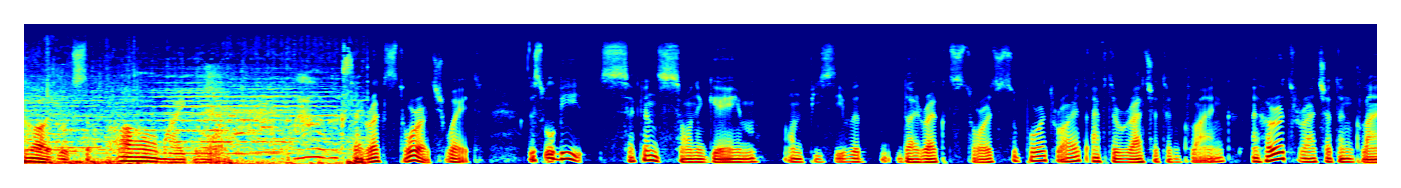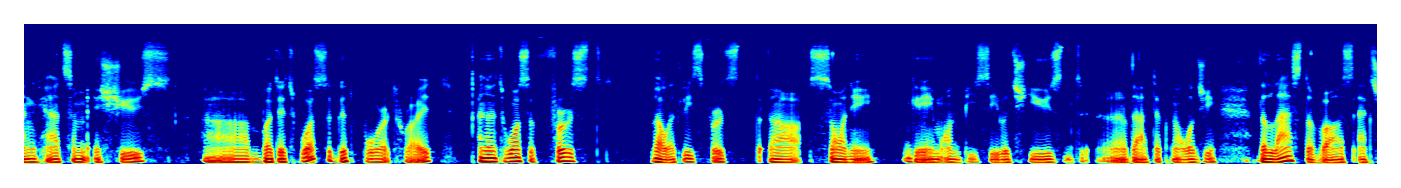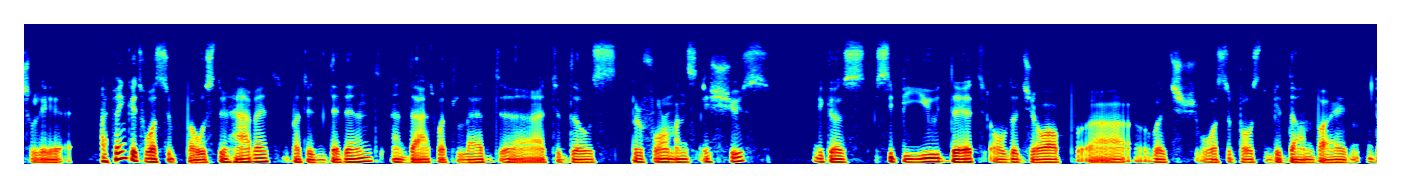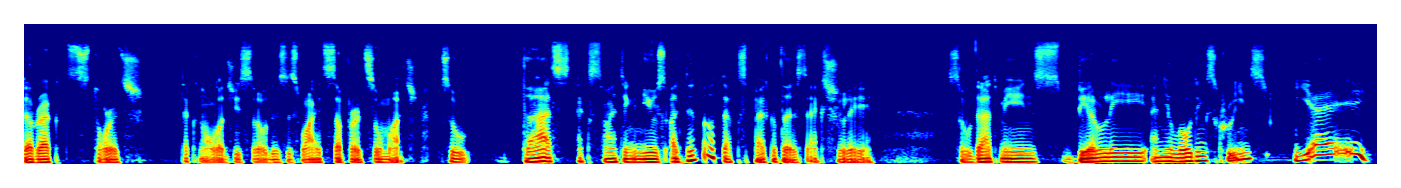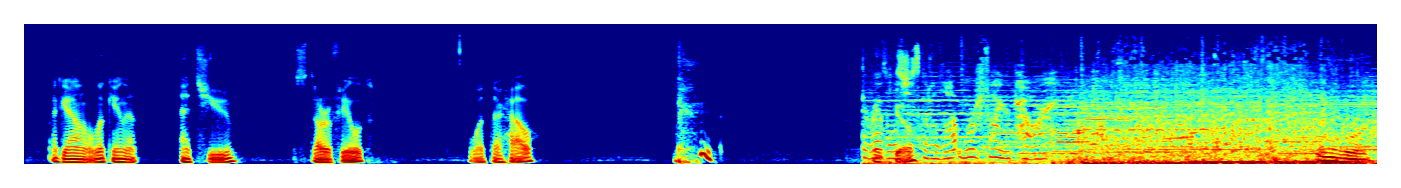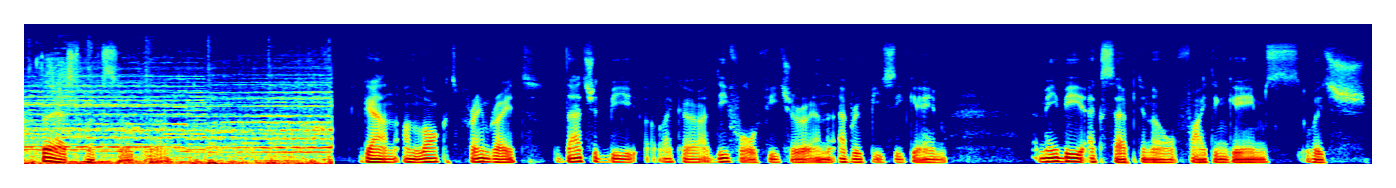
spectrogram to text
Oh, it looks. So, oh my god. Wow, Direct storage. Wait, this will be second Sony game on PC with direct storage support, right? After Ratchet and Clank. I heard Ratchet and Clank had some issues, uh, but it was a good port, right? And it was the first, well, at least first uh, Sony game on PC which used uh, that technology. The Last of Us actually I think it was supposed to have it, but it didn't, and that what led uh, to those performance issues because CPU did all the job uh, which was supposed to be done by direct storage technology. So this is why it suffered so much. So that's exciting news. I did not expect this actually. So that means barely any loading screens. Yay! Again, looking at you, Starfield. What the hell? The rebels just got a lot more firepower. Ooh, this looks so good. Again, unlocked frame rate. That should be uh, like a default feature in every PC game. Maybe except, you know, fighting games which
